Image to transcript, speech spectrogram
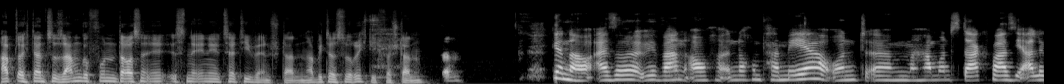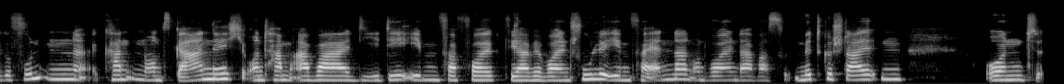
habt euch dann zusammengefunden, daraus ist eine Initiative entstanden. Habe ich das so richtig verstanden? Genau, also wir waren auch noch ein paar mehr und ähm, haben uns da quasi alle gefunden, kannten uns gar nicht und haben aber die Idee eben verfolgt, ja, wir wollen Schule eben verändern und wollen da was mitgestalten und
